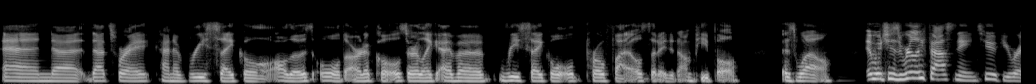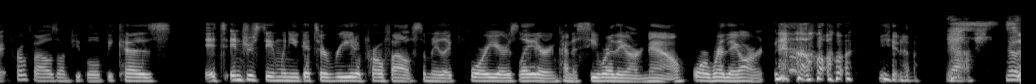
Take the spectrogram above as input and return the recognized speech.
And uh, that's where I kind of recycle all those old articles or like I have a recycle old profiles that I did on people as well. Mm-hmm. And which is really fascinating too if you write profiles on people because it's interesting when you get to read a profile of somebody like four years later and kind of see where they are now or where they aren't now, you know. Yeah. No,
